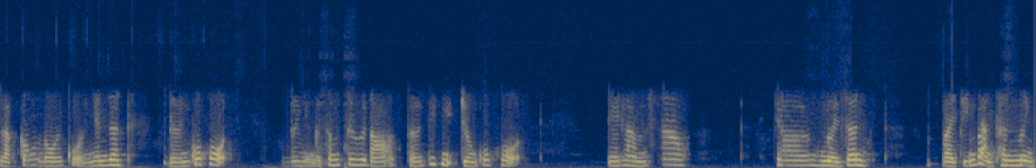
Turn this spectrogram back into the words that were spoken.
là câu nối của nhân dân đến quốc hội, đưa những cái tâm tư đó tới cái nghị trường quốc hội để làm sao cho người dân và chính bản thân mình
